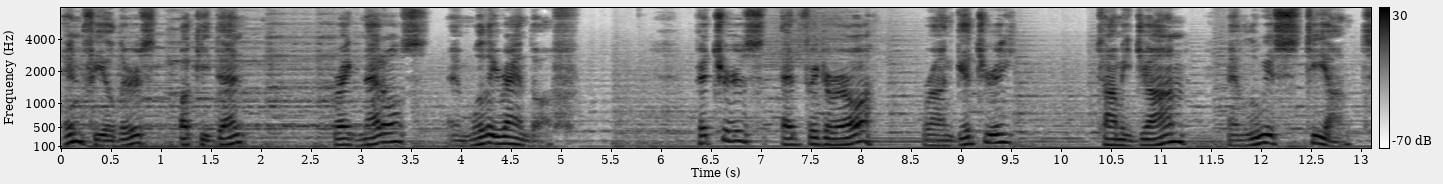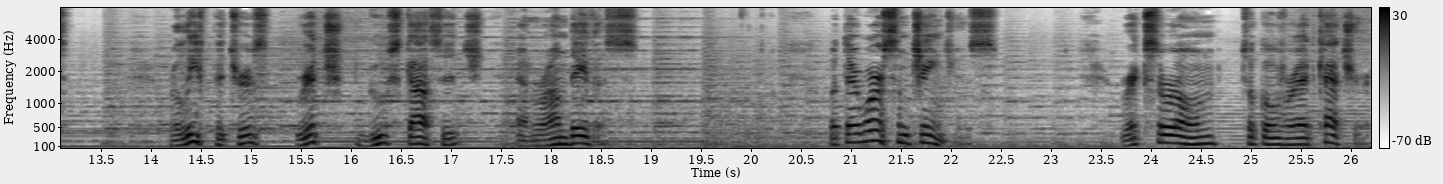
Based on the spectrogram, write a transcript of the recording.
Infielders Bucky Dent, Graig Nettles, and Willie Randolph. Pitchers Ed Figueroa, Ron Guidry, Tommy John, and Luis Tiant. Relief pitchers Rich Goose Gossage and Ron Davis. But there were some changes. Rick Cerone took over at catcher.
